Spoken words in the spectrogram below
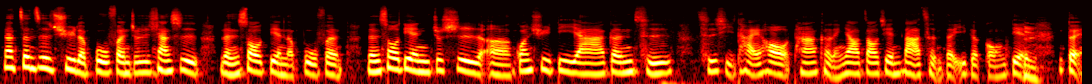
那政治区的部分就是像是仁寿殿的部分，仁寿殿就是呃光绪帝呀跟慈慈禧太后她可能要召见大臣的一个宫殿。对，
